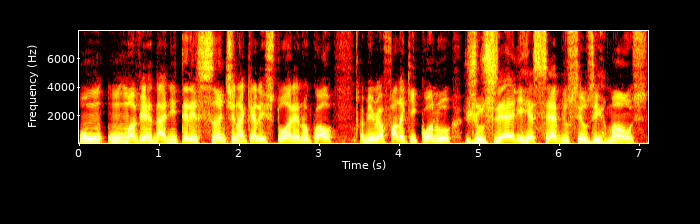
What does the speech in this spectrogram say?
um, uma verdade interessante naquela história, no qual a Bíblia fala que quando José recebe os seus irmãos,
